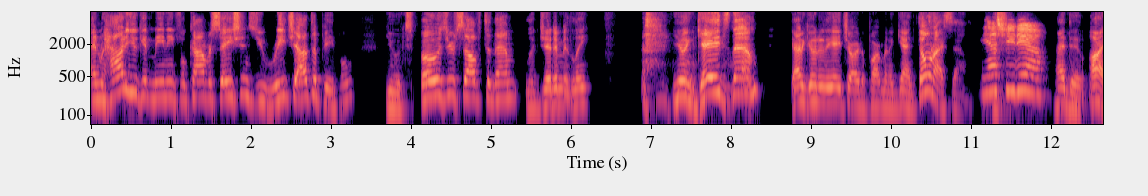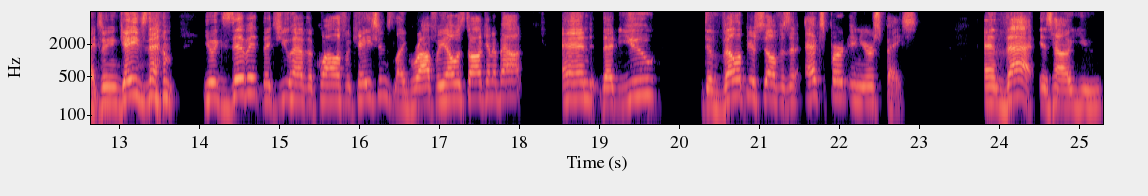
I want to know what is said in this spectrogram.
And how do you get meaningful conversations? You reach out to people, you expose yourself to them legitimately, you engage them. Got to go to the HR department again, don't I, Sal? Yes, you do. I do. All right. So you engage them, you exhibit that you have the qualifications, like Rafael was talking about, and that you develop yourself as an expert in your space. And that is how you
